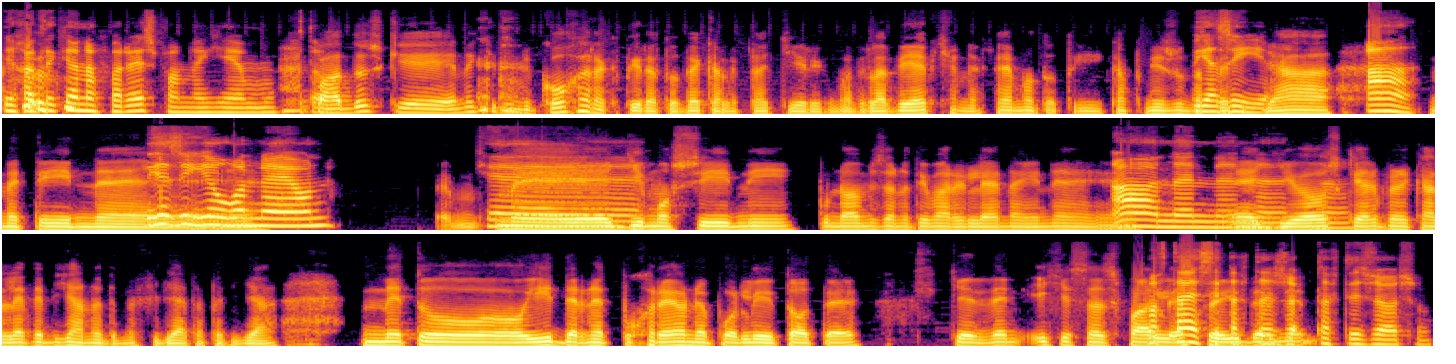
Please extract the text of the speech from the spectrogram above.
Είχατε και αναφορές, Παναγία μου. Αυτό. Πάντως και ένα κοινωνικό χαρακτήρα το 10 λεπτά κήρυγμα. Δηλαδή έπιανε θέματα ότι καπνίζουν τα Διαζύγιο. παιδιά Α, με την. ε, διαζύγιο γονέων. ε, και- Με εγκυμοσύνη που νόμιζαν ότι η Μαριλένα είναι Α, ναι, ναι, ναι. έγκυος ναι. και έλεγε καλέ δεν πιάνονται με φιλιά τα παιδιά. Με το ίντερνετ που χρέωνε πολύ τότε και δεν είχε Με ασφάλεια αυτά στο εσύ ταυτιζό- ίντερνετ. ταυτιζόσου.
